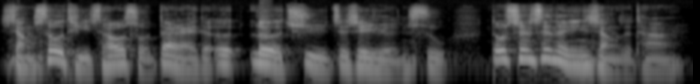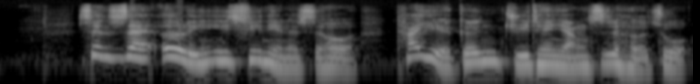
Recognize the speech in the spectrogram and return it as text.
享受体操所带来的乐乐趣，这些元素都深深的影响着他。甚至在二零一七年的时候，他也跟菊田洋之合作，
